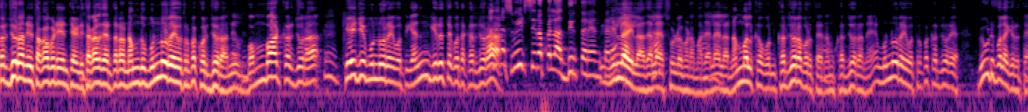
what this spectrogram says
ಖರ್ಜೂರ ನೀವು ತಗೋಬೇಡಿ ಅಂತ ಹೇಳಿ ತಗೊಳ್ಳದೇ ಇರ್ತಾರ ನಮ್ದು ಮುನ್ನೂರ ಐವತ್ತು ರೂಪಾಯಿ ಖರ್ಜೂರ. ನೀವು ಬೊಂಬಾಟ್ ಖರ್ಜೂರ ಕೆಜಿ ಮುನ್ನೂರ ಐವತ್ತು ಹೆಂಗಿರುತ್ತೆ ಗೊತ್ತಾ ಖರ್ಜೂರ? ಸ್ವೀಟ್ ಸಿರಪ್ ಎಲ್ಲ ಅದ್ದಿರ್ತಾರೆ ಅಂತಾರೆ. ಇಲ್ಲ ಇಲ್ಲ ಅದೆಲ್ಲ ಸುಳ್ಳು ಮೇಡಮ್ ಅದೆಲ್ಲ ಇಲ್ಲ. ನಮ್ಮಲ್ಲಿ ಕ- ಒಂದು ಖರ್ಜೂರ ಬರುತ್ತೆ ನಮ್ಮ ಖರ್ಜೂರನೇ. ಮುನ್ನೂರ ಐವತ್ತು ರೂಪಾಯಿ ಖರ್ಜೂರ ಬ್ಯೂಟಿಫುಲ್ ಆಗಿರುತ್ತೆ.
